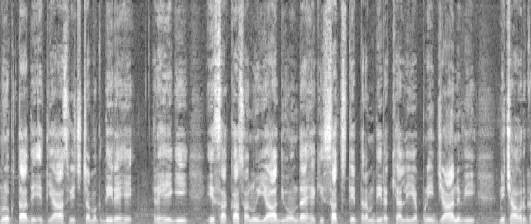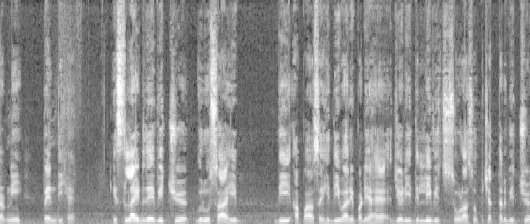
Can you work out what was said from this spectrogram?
ਮਨੁੱਖਤਾ ਦੇ ਇਤਿਹਾਸ ਵਿੱਚ ਚਮਕਦੀ ਰਹੇ, ਰਹੇਗੀ। ਇਹ ਸਾਕਾ ਸਾਨੂੰ ਯਾਦ ਦਿਵਾਉਂਦਾ ਹੈ ਕਿ ਸੱਚ ਤੇ ਧਰਮ ਦੀ ਰੱਖਿਆ ਲਈ ਆਪਣੀ ਜਾਨ ਵੀ ਨਿਛਾਵਰ ਕਰਨੀ ਪੈਂਦੀ ਹੈ। ਇਸ ਸਲਾਈਡ ਦੇ ਵਿੱਚ ਗੁਰੂ ਸਾਹਿਬ ਦੀ ਆਪਾਂ ਸ਼ਹੀਦੀ ਬਾਰੇ ਪੜ੍ਹਿਆ ਹੈ, ਜਿਹੜੀ ਦਿੱਲੀ ਵਿੱਚ 1675 ਵਿੱਚ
